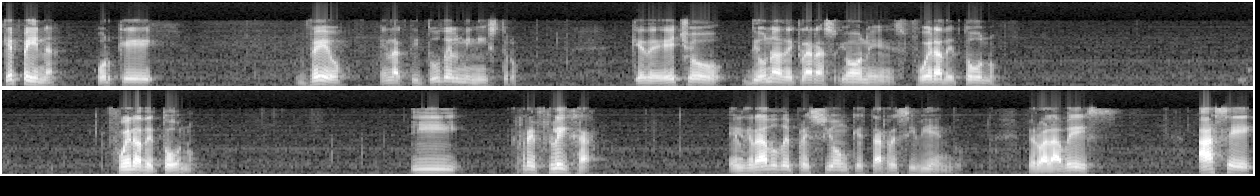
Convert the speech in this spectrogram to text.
qué pena, porque veo en la actitud del ministro, que de hecho dio unas declaraciones fuera de tono, fuera de tono, y refleja el grado de presión que está recibiendo, pero a la vez hace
